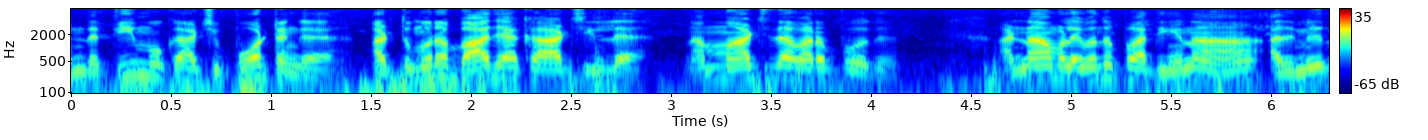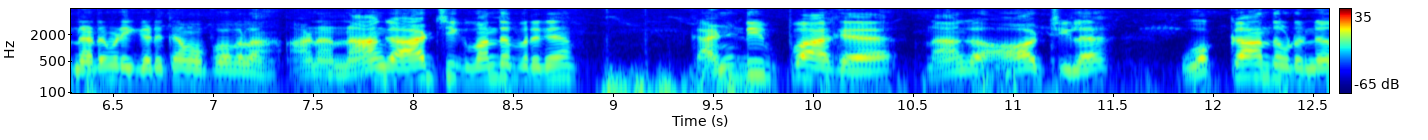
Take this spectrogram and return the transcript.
இந்த திமுக ஆட்சி போட்டங்க. அடுத்த முறை பாஜக ஆட்சி இல்லை. நம்ம ஆட்சி தான் வரப்போகுது. அண்ணாமலை வந்து பார்த்தீங்கன்னா அது மீது நடவடிக்கை எடுக்காமல் போகலாம். ஆனால் நாங்கள் ஆட்சிக்கு வந்த பிறகு கண்டிப்பாக நாங்கள் ஆட்சியில் உக்காந்த உடனே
